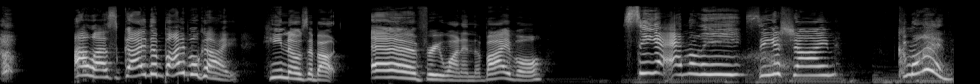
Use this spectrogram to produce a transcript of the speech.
I'll ask Guy the Bible guy. He knows about everyone in the Bible. See ya, Emily! See ya, Shine! Come on!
